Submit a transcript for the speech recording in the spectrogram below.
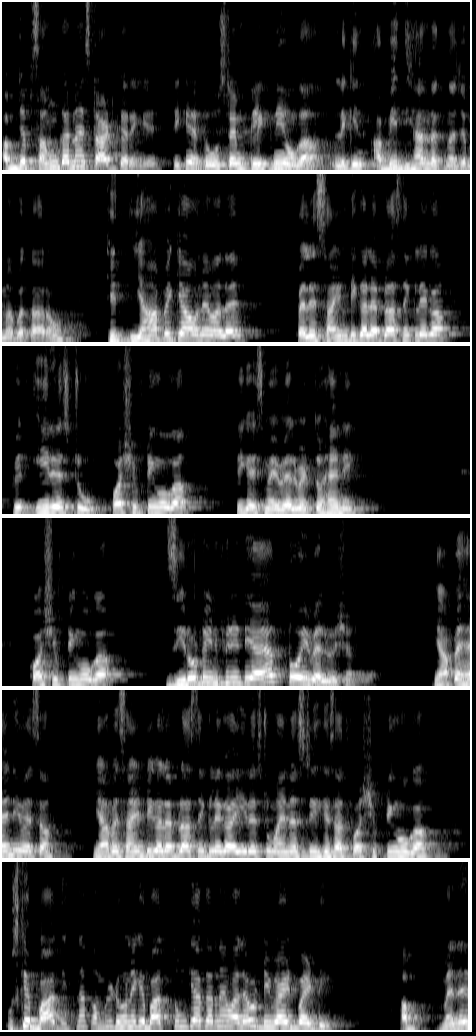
अब जब सम करना स्टार्ट करेंगे, ठीक है? तो उस टाइम क्लिक नहीं होगा, लेकिन अभी ध्यान रखना जब मैं बता रहा हूँ कि यहाँ पे क्या होने वाला है? पहले साइन टी का लेप्लास निकलेगा, फिर e raise to first shifting होगा। ठीक है, इसमें इवेलुएट तो है नहीं। फ़र्स्ट शिफ्टिंग होगा ज़ीरो टू इन्फिनिटी आया तो इवेल्युएशन होगा। यहाँ पे है नहीं वैसा। यहाँ पे साइन टी का लेप्लास निकलेगा e raise to minus t के साथ फ़र्स्ट शिफ्टिंग होगा। उसके बाद, इतना कंप्लीट होने के बाद तुम क्या करने वाले हो? डिवाइड बाई टी अब मैंने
